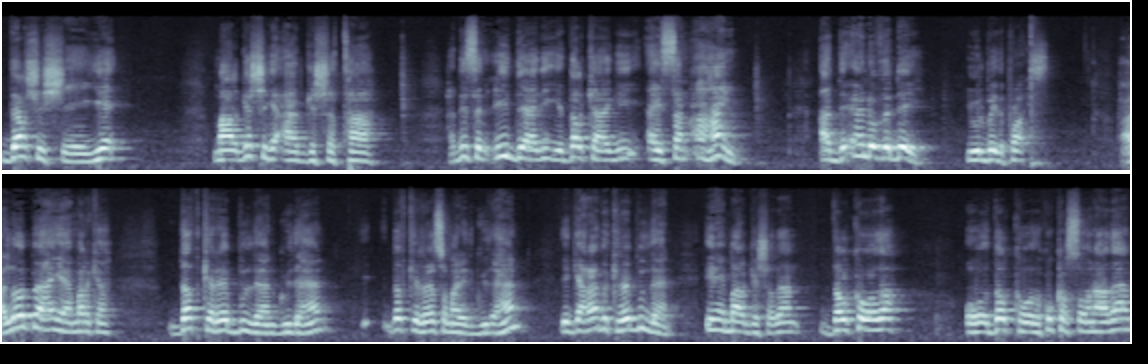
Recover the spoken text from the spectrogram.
Dal shisheeye maalgashiga aada gashataa haddiisan ciiddaadii iyo dalkaagii aysan ahayn at the end of the day you will pay the price. Waxaa loo baahan yahay marka dadka reer puntland guud ahaan dadka reer soomaaliyeed guud ahaan iyo gaar ahaan dadka reer puntland inay maalgashadaan dalkooda oo dalkooda ku kalsoonaadaan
